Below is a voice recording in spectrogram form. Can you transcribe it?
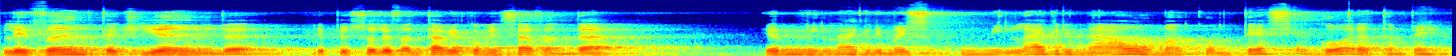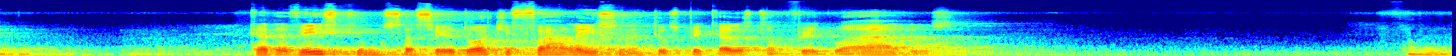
levanta-te e anda, e a pessoa levantava e começava a andar, era um milagre, mas um milagre na alma acontece agora também. Cada vez que um sacerdote fala isso, né, teus pecados estão perdoados. Então,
